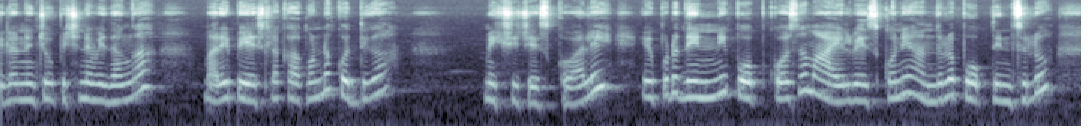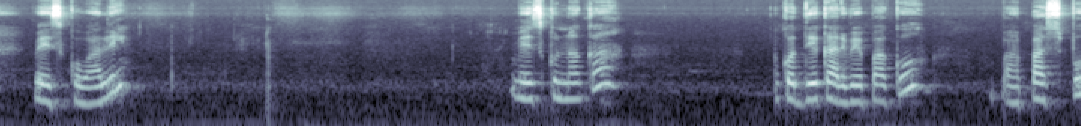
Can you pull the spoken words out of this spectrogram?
ఇలా నేను చూపించిన విధంగా మరి పేస్ట్లా కాకుండా కొద్దిగా మిక్సీ చేసుకోవాలి. ఇప్పుడు దీన్ని పోపు కోసం ఆయిల్ వేసుకొని అందులో పోపు దినుసులు వేసుకోవాలి. వేసుకున్నాక కొద్దిగా కరివేపాకు పసుపు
